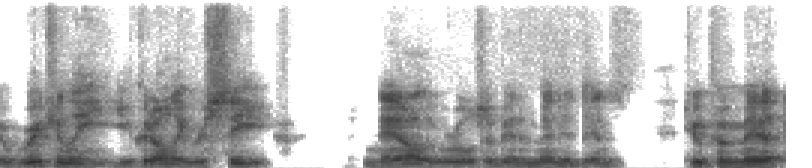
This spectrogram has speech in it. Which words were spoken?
Originally, you could only receive. Now the rules have been amended to permit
